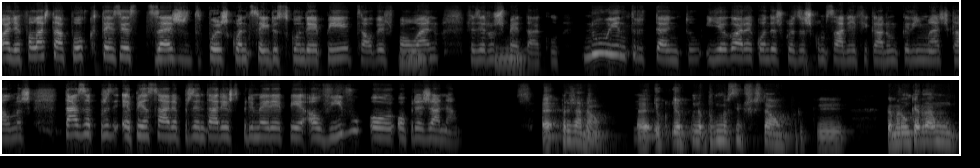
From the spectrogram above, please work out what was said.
Olha, falaste há pouco que tens esse desejo depois, quando sair o segundo EP, talvez para o hum. ano, fazer um hum. espetáculo. No entretanto, e agora quando as coisas começarem a ficar um bocadinho mais calmas, estás a, a pensar apresentar este primeiro EP ao vivo ou, ou para já não? Uh, para já não. Uh, eu, eu, por uma simples questão, porque também não quero dar um.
